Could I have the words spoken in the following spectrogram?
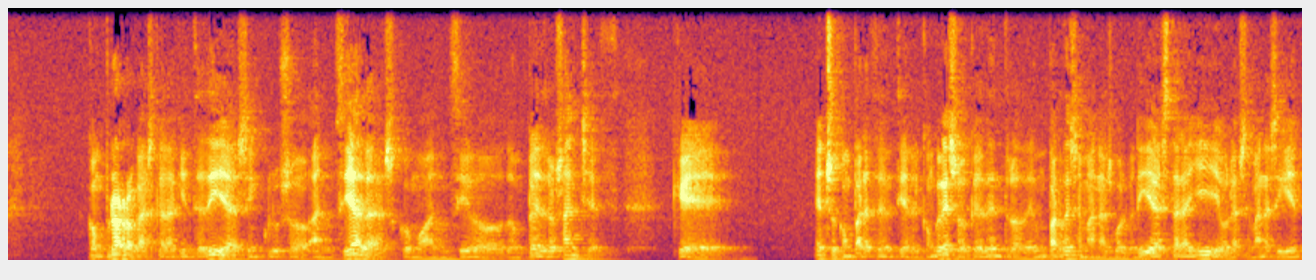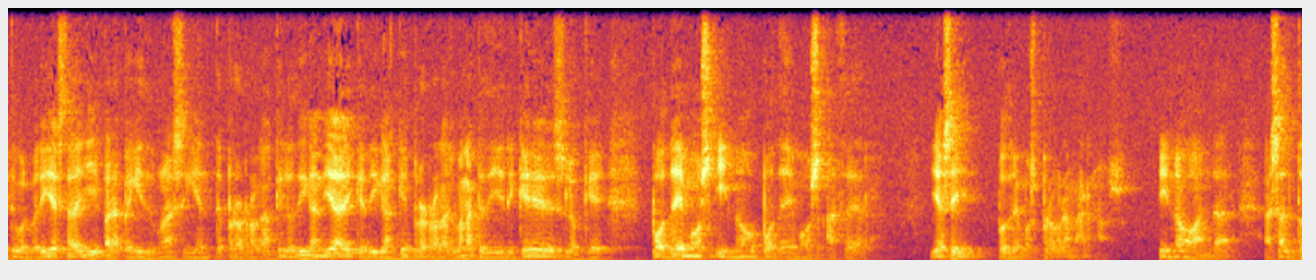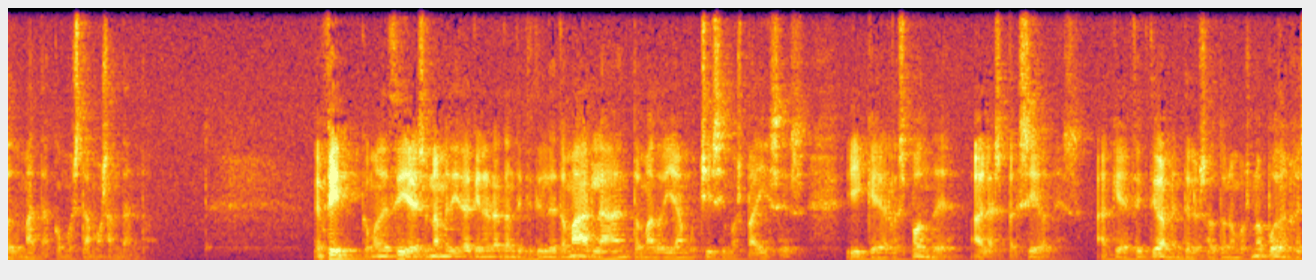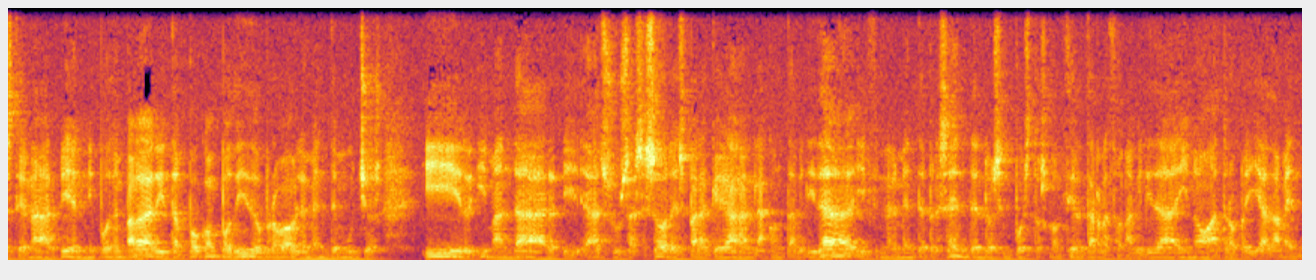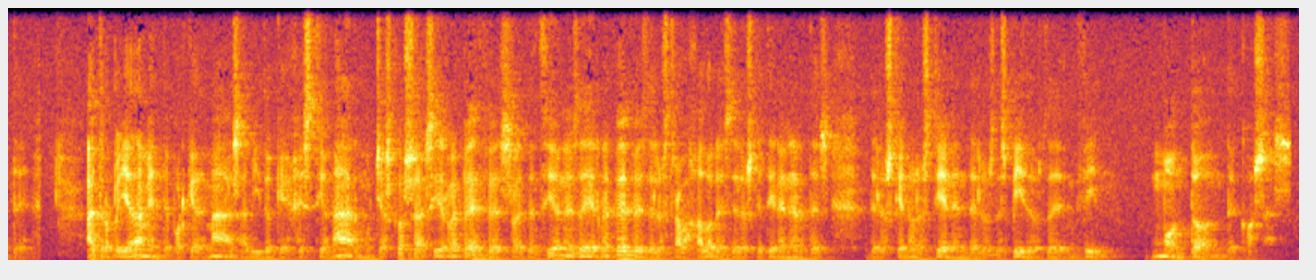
con prórrogas cada 15 días, incluso anunciadas, como anunció don Pedro Sánchez, que en su comparecencia en el Congreso, que dentro de un par de semanas volvería a estar allí o la semana siguiente volvería a estar allí para pedir una siguiente prórroga, que lo digan ya y que digan qué prórrogas van a pedir y qué es lo que podemos y no podemos hacer. Y así podremos programarnos y no andar a salto de mata como estamos andando. En fin, como decía, es una medida que no era tan difícil de tomar, la han tomado ya muchísimos países y que responde a las presiones a que efectivamente los autónomos no pueden gestionar bien ni pueden pagar y tampoco han podido probablemente muchos ir y mandar a sus asesores para que hagan la contabilidad y finalmente presenten los impuestos con cierta razonabilidad y no atropelladamente. Atropelladamente porque además ha habido que gestionar muchas cosas, IRPFs, retenciones de IRPFs de los trabajadores, de los que tienen ERTES, de los que no los tienen, de los despidos, de, en fin, un montón de cosas.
